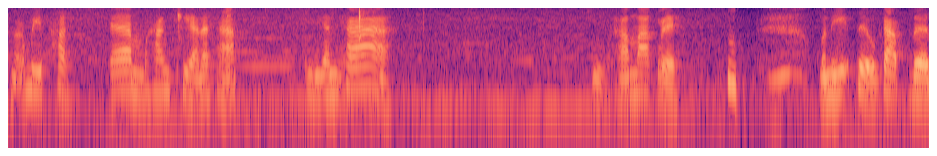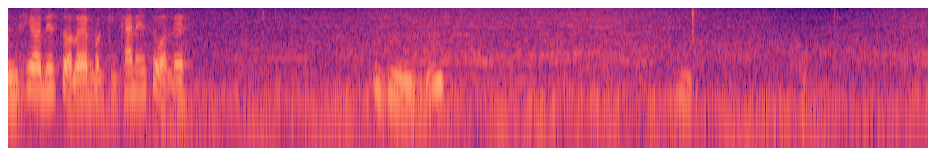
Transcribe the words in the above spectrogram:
แล้วก็มีผักแก้มข้างเคียงนะคะ กินกันค่ะหิวข้าวมากเลย วันนี้ถือโอกาสเดินเที่ยวในสวนเลยมากินข้าวในสวนเลย อือหือ อืมอ่าก็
